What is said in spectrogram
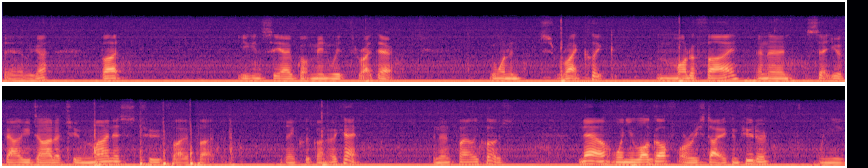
so there we go. But you can see I've got min width right there. You want to right click modify and then set your value data to minus 255 then click on OK and then finally close. Now when you log off or restart your computer when you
